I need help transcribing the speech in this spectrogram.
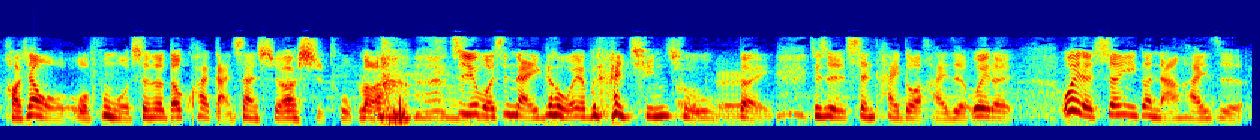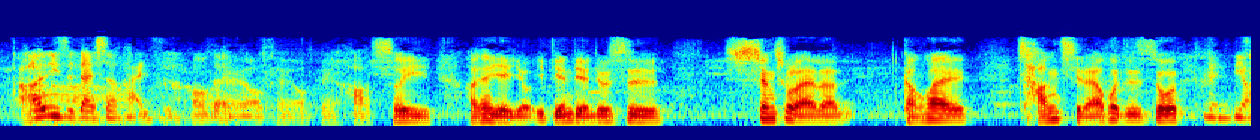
好像我我父母生的都快赶上十二使徒了。至于我是哪一个，我也不太清楚。对，就是生太多孩子，为了为了生一个男孩子而一直在生孩子。Ah, OK OK OK，好，所以好像也有一点点就是生出来了，赶快藏起来，或者是说扔掉，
